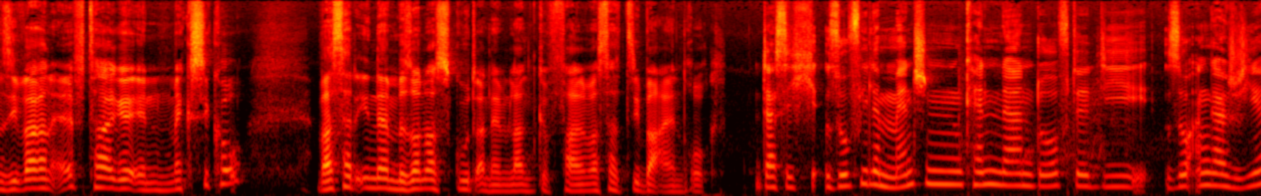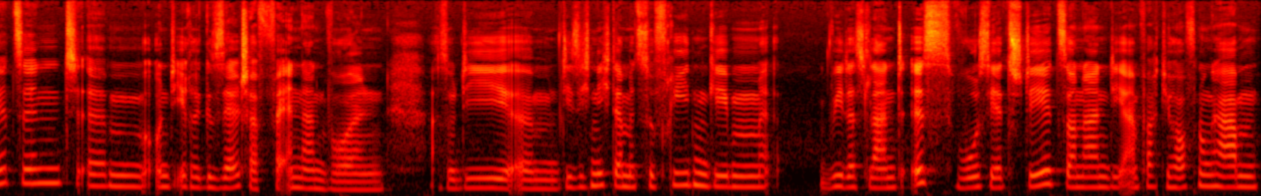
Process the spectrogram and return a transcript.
Sie waren elf Tage in Mexiko. Was hat Ihnen denn besonders gut an dem Land gefallen? Was hat Sie beeindruckt? Dass ich so viele Menschen kennenlernen durfte, die so engagiert sind ähm, und ihre Gesellschaft verändern wollen. Also die, ähm, die sich nicht damit zufrieden geben, wie das Land ist, wo es jetzt steht, sondern die einfach die Hoffnung haben,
